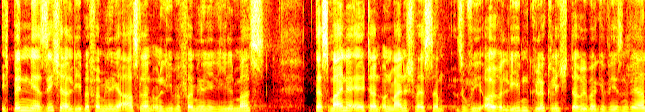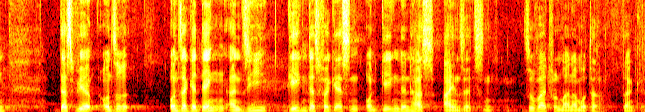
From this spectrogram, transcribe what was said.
Ich bin mir sicher, liebe Familie Arslan und liebe Familie Yilmaz, dass meine Eltern und meine Schwester sowie eure Lieben glücklich darüber gewesen wären, dass wir unsere, unser Gedenken an sie gegen das Vergessen und gegen den Hass einsetzen. Soweit von meiner Mutter. Danke.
